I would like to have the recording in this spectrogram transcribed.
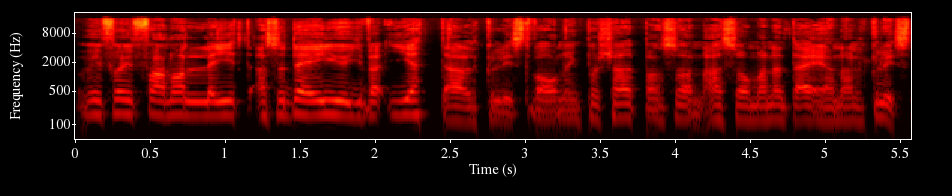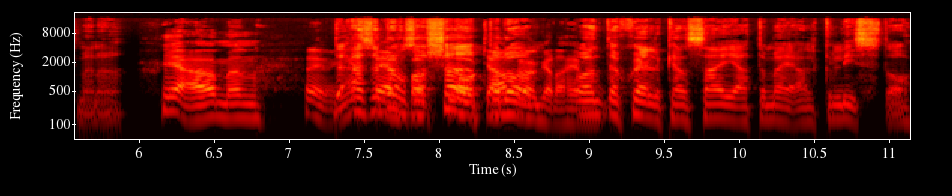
Vi får ju fan ha lite, alltså det är ju jättealkoholistvarning på att köpa en sån, alltså om man inte är en alkoholist menar jag. Ja, men... Det är Det, alltså de som köper dem och inte själv kan säga att de är alkoholister.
